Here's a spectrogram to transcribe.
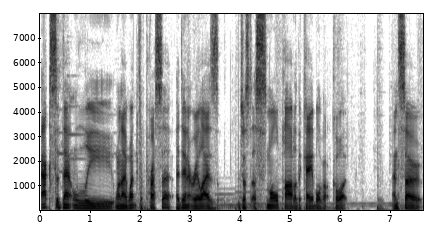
accidentally, when I went to press it, I didn't realize just a small part of the cable got caught. And so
